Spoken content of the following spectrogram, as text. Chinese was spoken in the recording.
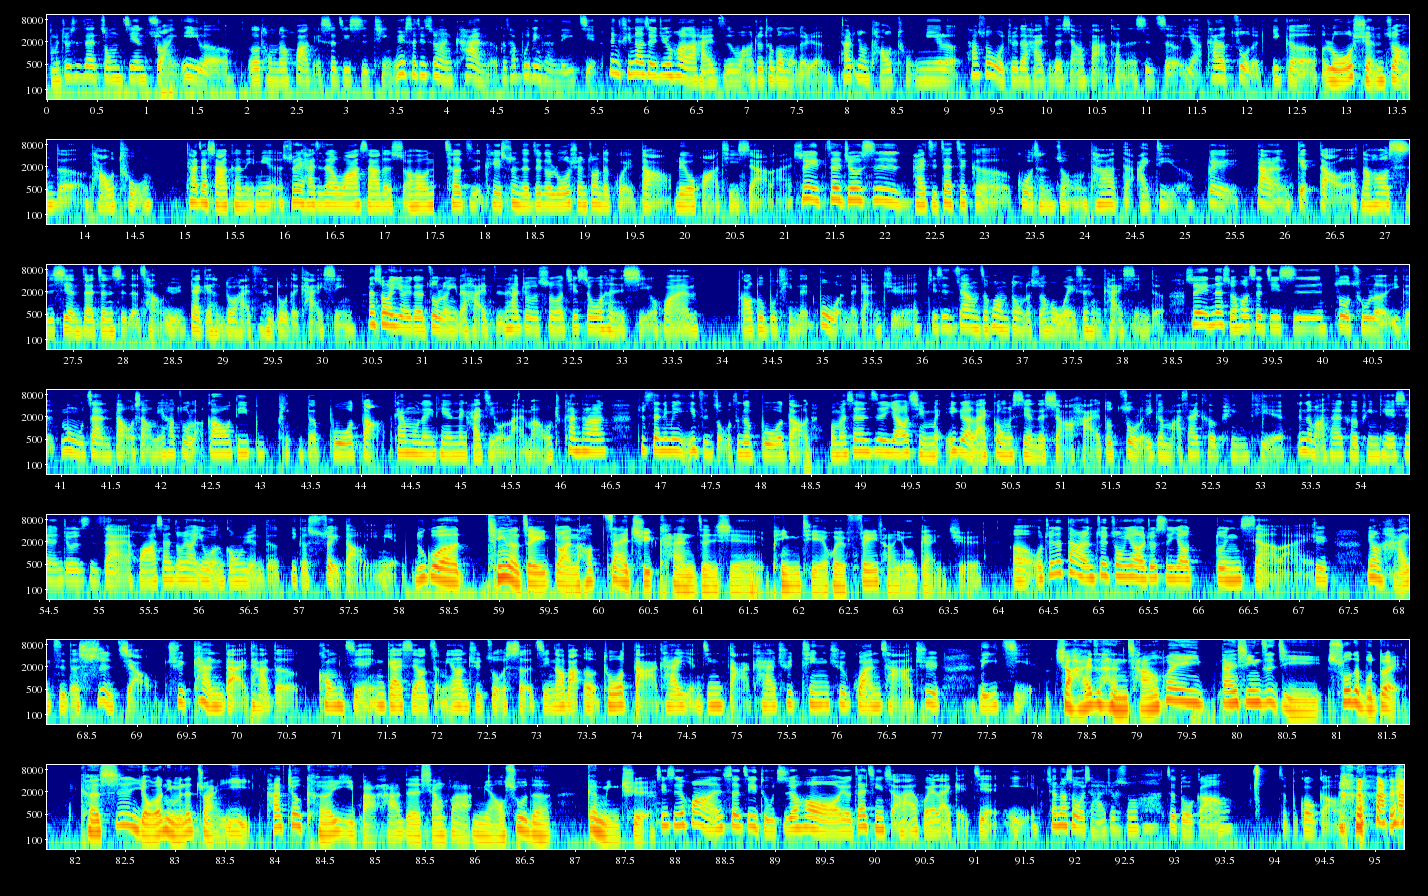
我们就是在中间转译了儿童的话给设计师听，因为设计师虽然看了，可他不一定可能理解。那个听到这句话的孩子王，就特工盟的人，他用陶土捏了。他说：“我觉得孩子的想法可能是这样。”他的做的一个螺旋状的陶土。他在沙坑里面，所以孩子在挖沙的时候，车子可以顺着这个螺旋状的轨道溜滑梯下来。所以这就是孩子在这个过程中他的 idea 被大人 get 到了，然后实现在真实的场域，带给很多孩子很多的开心。那时候有一个坐轮椅的孩子，他就说：“其实我很喜欢。”高度不停的不稳的感觉，其实这样子晃动的时候，我也是很开心的。所以那时候设计师做出了一个木栈道上面，他做了高低不平的坡道。开幕那一天，那个孩子有来嘛？我去看他，就在那边一直走这个坡道。我们甚至邀请每一个来贡献的小孩，都做了一个马赛克拼贴。那个马赛克拼贴现在就是在华山中央英文公园的一个隧道里面。如果听了这一段，然后再去看这些拼贴，会非常有感觉。呃，我觉得大人最重要就是要蹲下来，去用孩子的视角去看待他的空间，应该是要怎么样去做设计，然后把耳朵打开，眼睛打开，去听、去观察、去理解。小孩子很常会担心自己说的不对，可是有了你们的转译，他就可以把他的想法描述的更明确。其实画完设计图之后，有再请小孩回来给建议，像那时候我小孩就说：“这多高？”这不够高，对，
